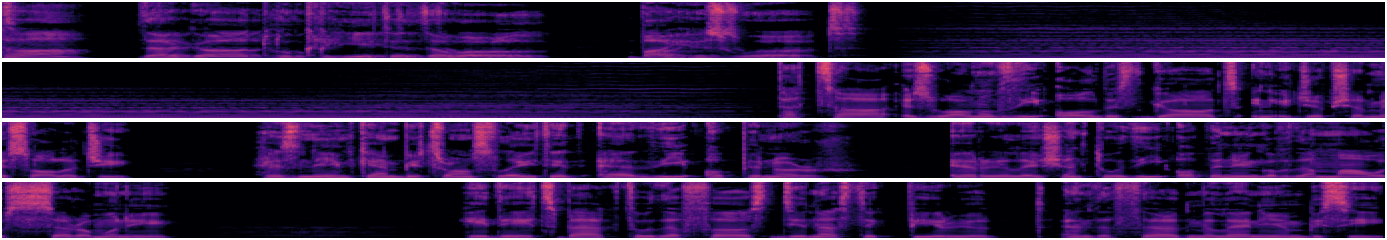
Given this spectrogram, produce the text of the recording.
The God who created the world by his word. Ptah is one of the oldest gods in Egyptian mythology. His name can be translated as the opener, in relation to the opening of the mouth ceremony. He dates back to the first dynastic period in the third millennium BC.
